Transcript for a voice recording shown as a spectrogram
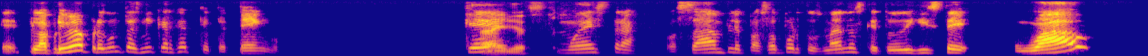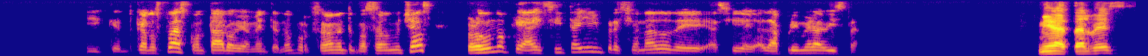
eh, la primera pregunta, Sneakerhead, que te tengo. ¿Qué ay, muestra o sample pasó por tus manos que tú dijiste, wow, y que, que, nos puedas contar, obviamente, ¿no? Porque solamente pasaron muchas, pero uno que sí te haya impresionado de así a la primera vista. Mira, tal vez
